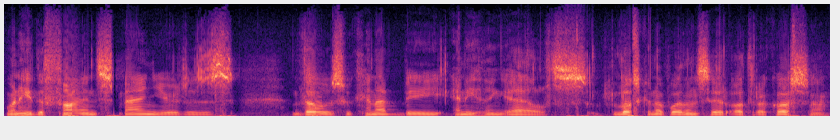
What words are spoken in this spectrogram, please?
when he defined Spaniards as those who cannot be anything else, los que no pueden ser otra cosa.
